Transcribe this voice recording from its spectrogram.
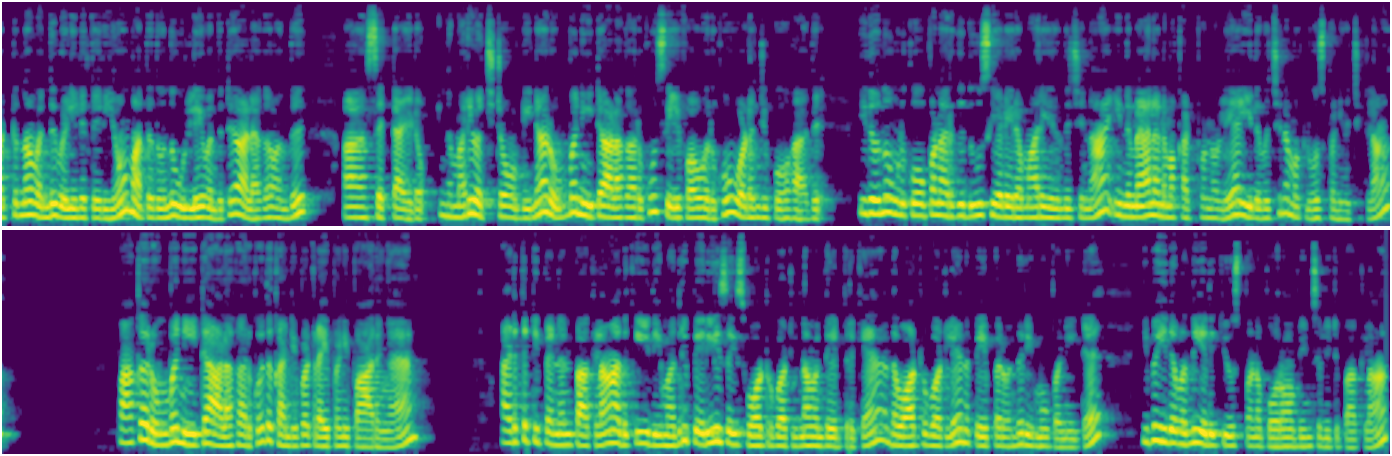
மட்டும்தான் வந்து வெளியில் தெரியும். மற்றது வந்து உள்ளே வந்துட்டு அழகாக வந்து செட் ஆகிடும் இந்த மாதிரி வச்சிட்டோம் அப்படின்னா ரொம்ப நீட்டாக அழகாக இருக்கும் சேஃபாகவும் இருக்கும் உடஞ்சி போகாது. இது வந்து உங்களுக்கு ஓப்பனாக இருக்குது தூசி அடைகிற மாதிரி இருந்துச்சுன்னா இந்த மேலே நம்ம கட் பண்ணோம் இல்லையா இதை வச்சு நம்ம க்ளோஸ் பண்ணி வச்சுக்கலாம். பார்க்க ரொம்ப நீட்டாக அழகாக இருக்கும். இதை கண்டிப்பாக ட்ரை பண்ணி பாருங்கள் அடுத்த டிப் என்னென்னு பார்க்கலாம். அதுக்கு இதே மாதிரி பெரிய சைஸ் வாட்டர் பாட்டில் தான் வந்து எடுத்திருக்கேன். அந்த வாட்டர் பாட்டிலே அந்த பேப்பர் வந்து ரிமூவ் பண்ணிவிட்டு இப்போ இதை வந்து எதுக்கு யூஸ் பண்ண போகிறோம் அப்படின்னு சொல்லிட்டு பார்க்கலாம்.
